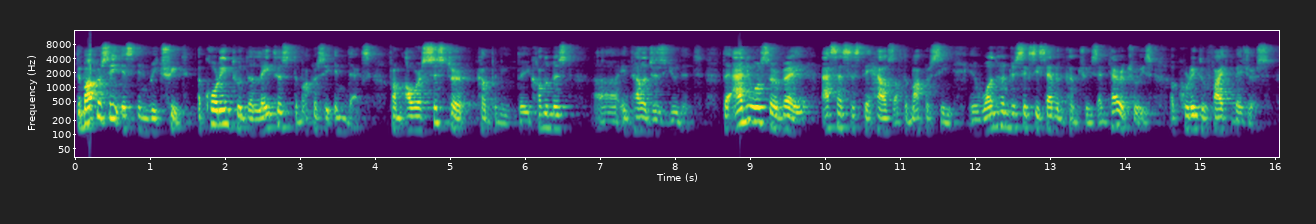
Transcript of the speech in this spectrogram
Democracy is in retreat, according to the latest democracy index from our sister company, the Economist uh, Intelligence Unit. The annual survey assesses the health of democracy in 167 countries and territories according to five measures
